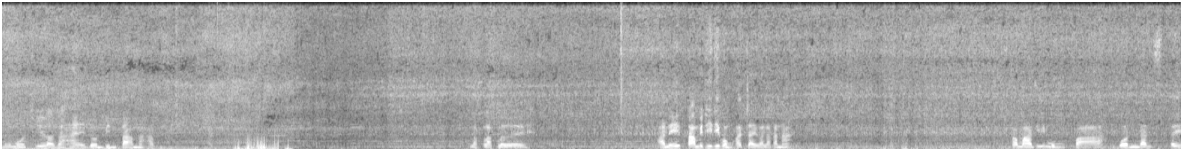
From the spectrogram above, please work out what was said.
ในโหมดที่เราจะให้โดนบินตามนะครับ หลักๆเลย อันนี้ตามวิธีที่ผมเข้าใจก่อนแล้วกันนะ เข้ามาที่มุมขวาบนด้าน เอ้ย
